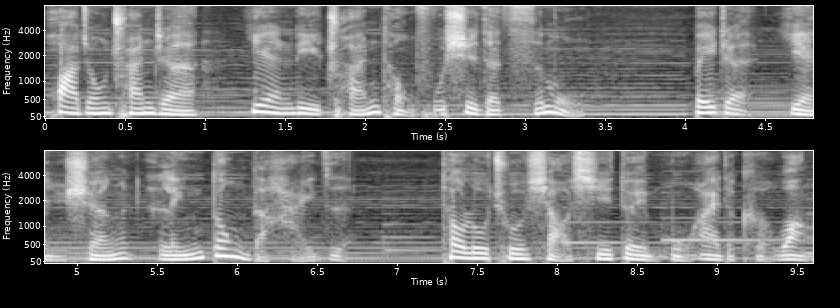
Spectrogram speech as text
画中穿着艳丽传统服饰的慈母，背着眼神灵动的孩子，透露出小希对母爱的渴望。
